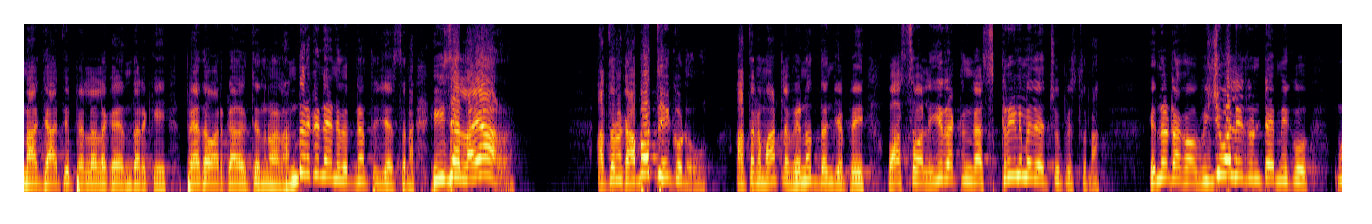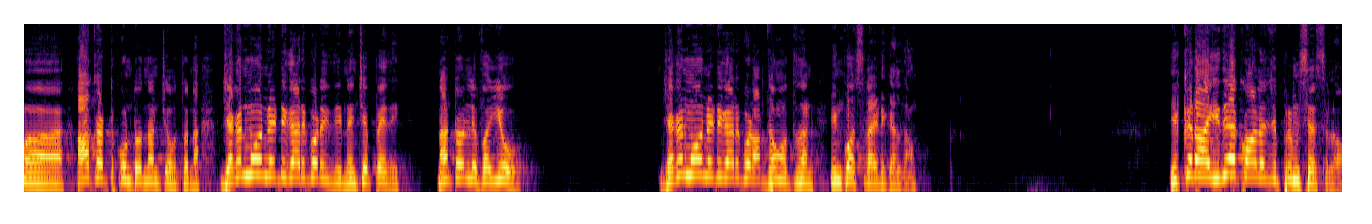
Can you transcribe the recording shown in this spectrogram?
నా జాతి పిల్లలకి అందరికీ పేద వర్గాలకు చెందిన వాళ్ళందరికీ నేను విజ్ఞప్తి చేస్తున్నా. ఈజ్ ఎ లయార్ అతనికి అబద్ధికుడు. అతని మాటలు వినొద్దని చెప్పి వాస్తవాలు ఈ రకంగా స్క్రీన్ మీదే చూపిస్తున్నా. ఎందుకంటే ఒక విజువల్ ఇది ఉంటే మీకు ఆకట్టుకుంటుందని చెబుతున్నా. జగన్మోహన్ రెడ్డి గారు కూడా ఇది నేను చెప్పేది. Not only for you Jaganmohan Reddy garu కూడా అర్థమవుతుందని ఇంకో స్లైడ్కి వెళ్దాం. ఇక్కడ ఇదే కాలేజ్ ప్రిన్సెస్లో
